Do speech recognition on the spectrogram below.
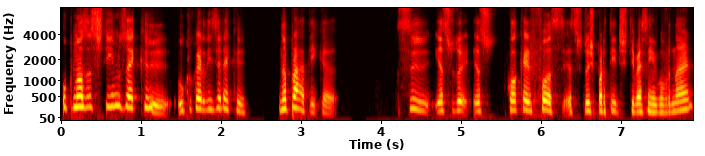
o que nós assistimos é que, o que eu quero dizer é que, na prática, se esses dois, esses, qualquer fosse esses dois partidos estivessem a governar,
